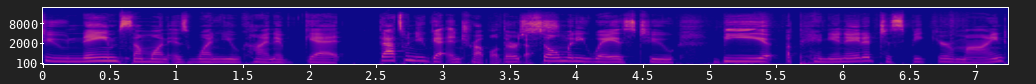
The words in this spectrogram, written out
to name someone is when you kind of get that's when you get in trouble. There's Yes. so many ways to be opinionated, to speak your mind,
